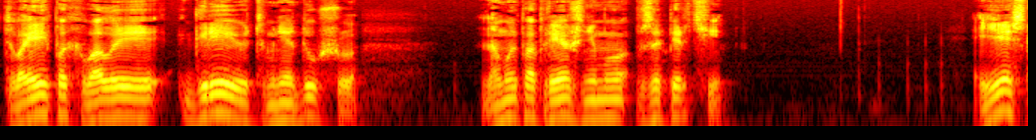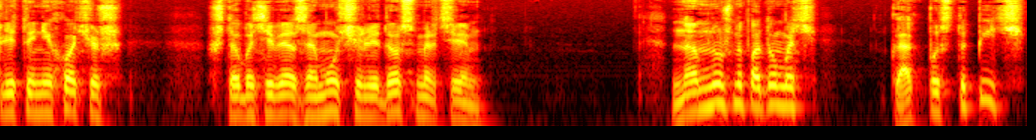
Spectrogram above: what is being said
Твои похвалы греют мне душу, но мы по-прежнему в заперти. Если ты не хочешь, чтобы тебя замучили до смерти, нам нужно подумать, как поступить,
